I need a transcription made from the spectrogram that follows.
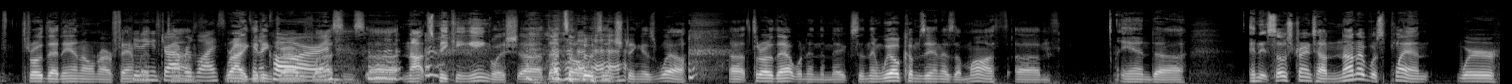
throw that in on our family. Getting a driver's time. license right? and a car. driver's license, uh, not speaking English. Uh, that's always interesting as well. Uh, throw that one in the mix, and then Will comes in as a moth, um, and uh, and it's so strange how none of it was planned. Where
